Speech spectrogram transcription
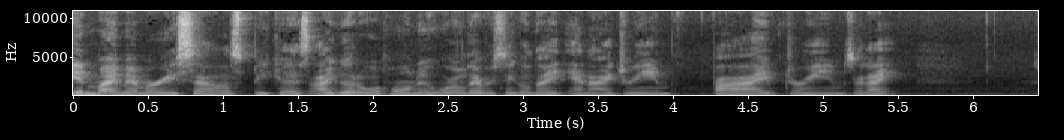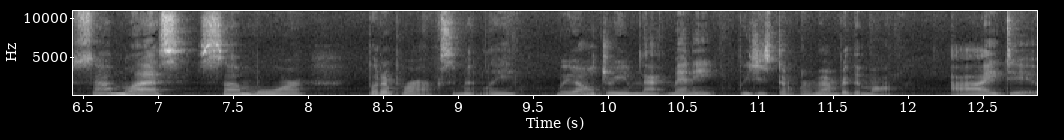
in my memory cells because I go to a whole new world every single night and I dream five dreams a night. Some less, some more, but approximately. We all dream that many, we just don't remember them all. I do.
